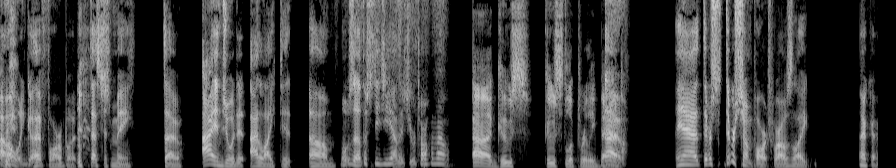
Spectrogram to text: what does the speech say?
I wouldn't go that far, but that's just me. So I enjoyed it. I liked it. Um, what was the other CGI that you were talking about? uh, Goose. Goose looked really bad. Oh, yeah. There was there were some parts where I was like, okay,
